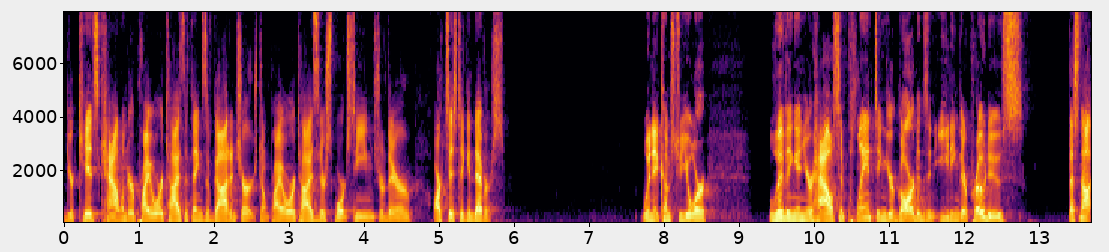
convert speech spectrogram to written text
your kids' calendar, prioritize the things of God and church. Don't prioritize their sports teams or their artistic endeavors. When it comes to your living in your house and planting your gardens and eating their produce, that's not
